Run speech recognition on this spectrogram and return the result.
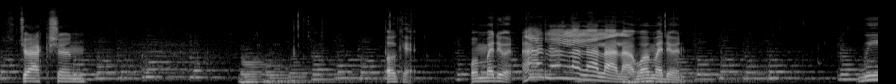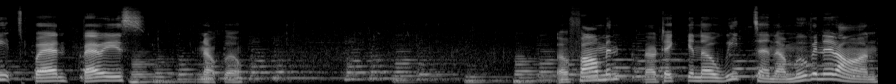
Distraction. Okay. What am I doing? Ah, la la la la la. What am I doing? Wheat, bread, berries. No clue. They're farming, they're taking the wheat and they're moving it on.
